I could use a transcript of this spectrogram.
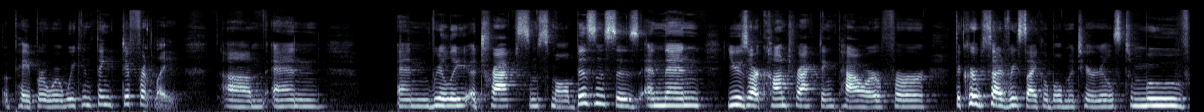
of paper where we can think differently um, and and really attract some small businesses and then use our contracting power for the curbside recyclable materials to move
